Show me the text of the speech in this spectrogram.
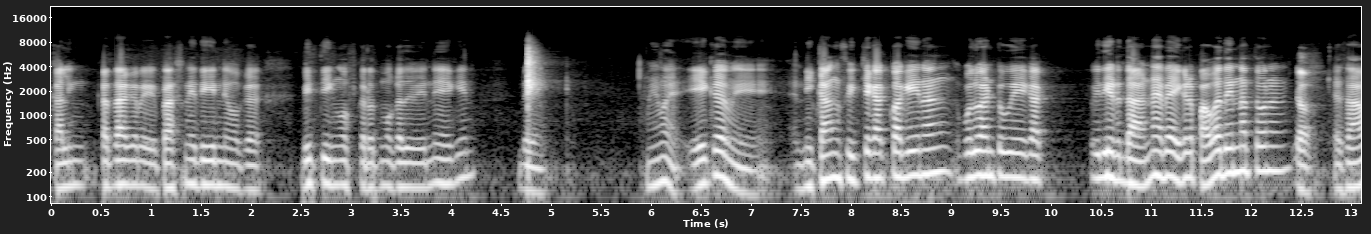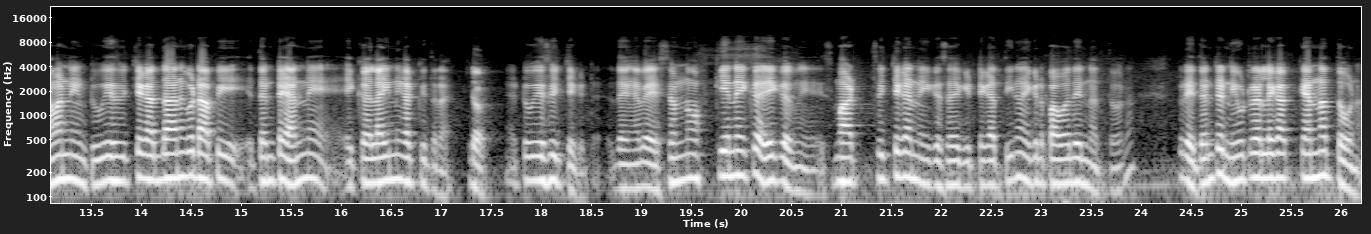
කලින් කතා කරේ ප්‍රශ්නය තියන්නේ ඕක බිත්තිං ඔෆ් කරත් මොකද වෙන්න ඒකෙන් දැන් මෙම ඒක මේ නිකං ස්විච්ච එකක් වගේ නම් පුළුවන්ටුවේ එකක් විදිහට දාන්න. හැබැ එකට පව දෙන්නත් ඕන සාමාන්‍යෙන් ටුවේ විච්ච ගත්දානකොට අපි එතැන්ට යන්නේ එක ලයින් එකක් විතරයි. ටුවේ විච්ච එකට. දැන් ඇබ එසන් ඔ් කියන එක ඒක මේ ස්මර්ට් විච්ච කන්න එක සැකිට් එකක් තින එකට පව දෙන්නත් ඕන. එතැන්ට නිවටරල් එකක් යන්නත් ඕන.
